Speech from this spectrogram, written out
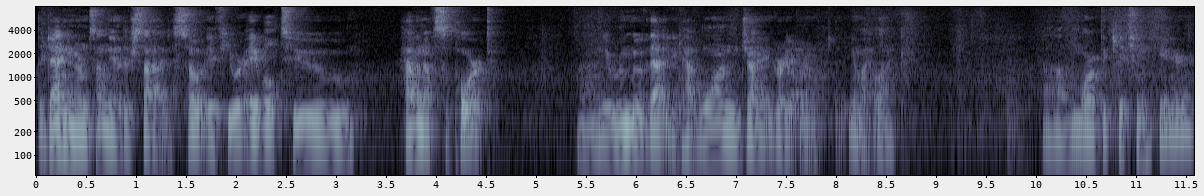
the dining room's on the other side. So if you were able to have enough support, uh, you remove that, you'd have one giant great room that you might like. Uh, more of the kitchen here.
